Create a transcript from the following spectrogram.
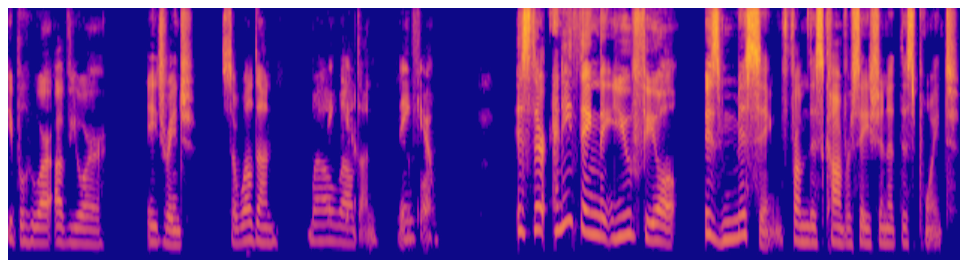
people who are of your age range. So well done. Well, Thank well you. done. Beautiful. Thank you. Is there anything that you feel is missing from this conversation at this point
